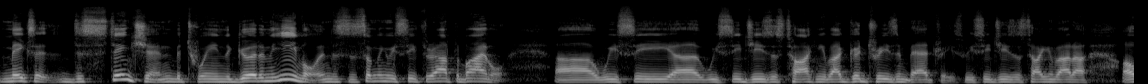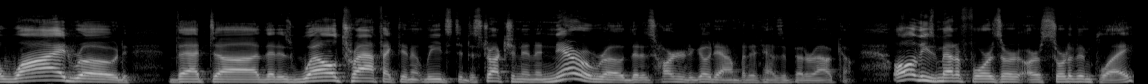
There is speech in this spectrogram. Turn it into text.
makes a distinction between the good and the evil, and this is something we see throughout the Bible. Uh, we see uh, we see Jesus talking about good trees and bad trees. We see Jesus talking about a, a wide road that uh, that is well trafficked and it leads to destruction, and a narrow road that is harder to go down, but it has a better outcome. All these metaphors are, are sort of in play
